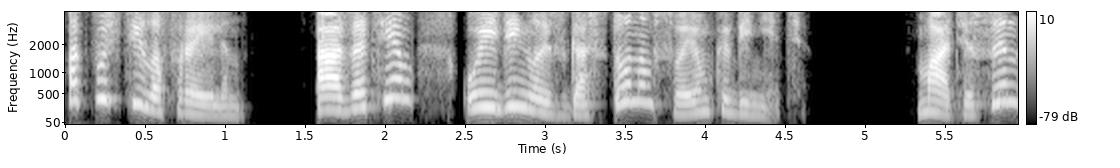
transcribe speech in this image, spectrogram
отпустила Фрейлин, а затем уединилась с Gastoном в своем кабинете. Мать и сын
